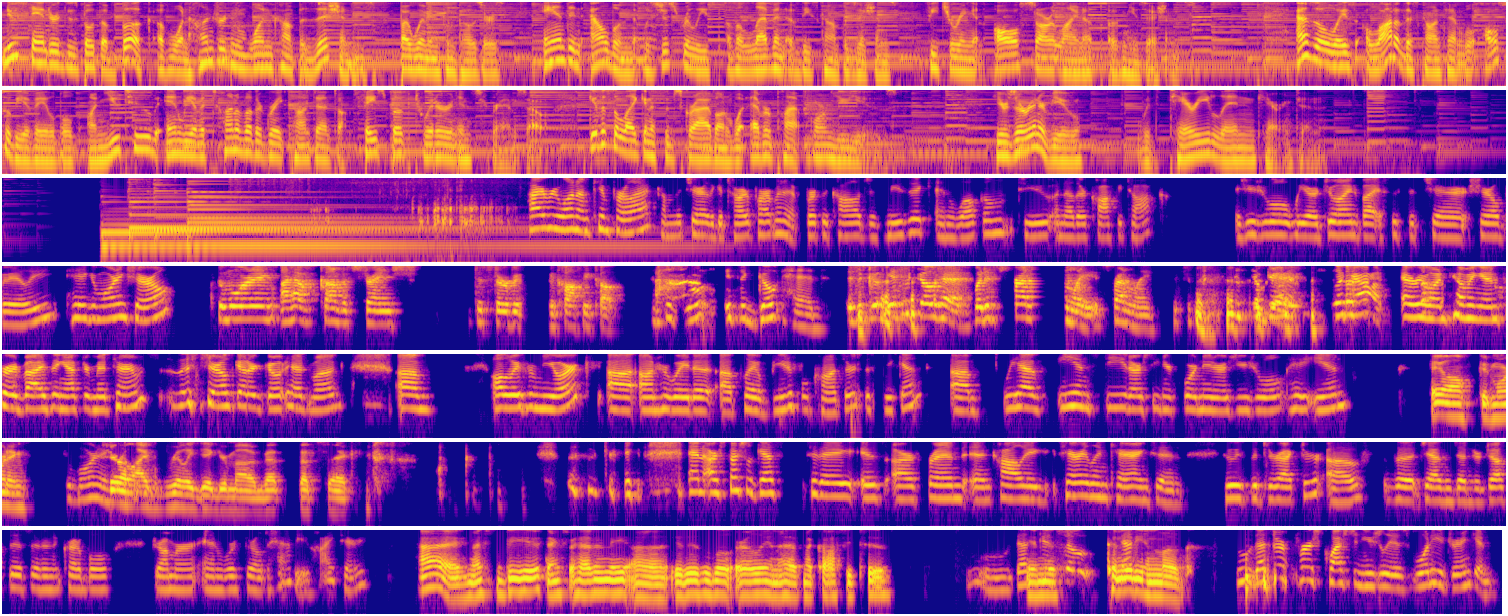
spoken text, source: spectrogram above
New Standards is both a book of 101 compositions by women composers and an album that was just released of 11 of these compositions featuring an all star lineup of musicians. As always, a lot of this content will also be available on YouTube, and we have a ton of other great content on Facebook, Twitter, and Instagram, so give us a like and a subscribe on whatever platform you use. Here's our interview with Terri Lyne Carrington. Hi, everyone. I'm Kim Perlak. I'm the chair of the guitar department at Berklee College of Music, and welcome to another Coffee Talk. As usual, we are joined by Assistant Chair Cheryl Bailey. Hey, good morning, Cheryl. Good morning. I have kind of a strange, disturbing coffee cup. It's a goat, it's a goat head. It's a go- it's a goat head, but it's friendly. It's friendly. It's okay. Look out, everyone coming in for advising after midterms. Cheryl's got her goat head mug. Um, all the way from New York uh, on her way to uh, play a beautiful concert this weekend. Um, we have Ian Steed, our senior coordinator, as usual. Hey, Ian. Hey all, good morning. Good morning. Cheryl, I really dig your mug. That that's sick. This is great. And our special guest today is our friend and colleague, Terri Lyne Carrington, who is the director of the Jazz and Gender Justice and an incredible drummer. And we're thrilled to have you. Hi, Terri. Hi, nice to be here. Thanks for having me. Uh, it is a little early, and I have my coffee too Ooh, that's in good. this So Canadian mug. ooh, that's our first question usually is what are you drinking?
